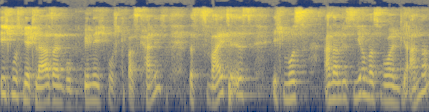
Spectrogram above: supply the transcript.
ich muss mir klar sein, wo bin ich, wo, was kann ich. Das Zweite ist, ich muss analysieren, was wollen die anderen.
